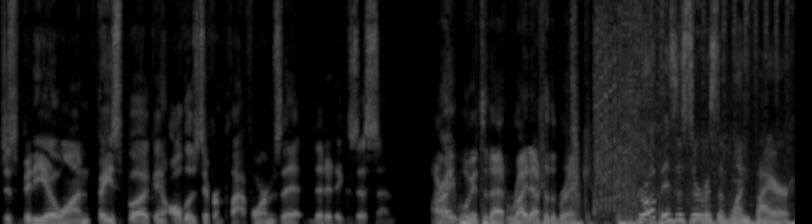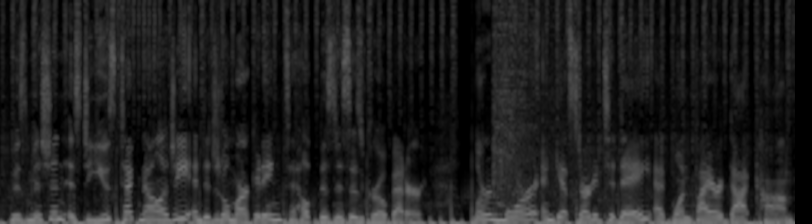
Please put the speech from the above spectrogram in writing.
just video on Facebook Facebook and all those different platforms that that it exists in. All right, we'll get to that right after the break. Grow Up is a service of One Fire, whose mission is to use technology and digital marketing to help businesses grow better. Learn more and get started today at onefire.com.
